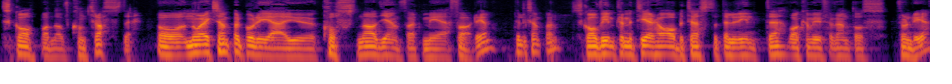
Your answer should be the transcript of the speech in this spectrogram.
skapande av kontraster. Och några exempel på det är ju kostnad jämfört med fördel till exempel. Ska vi implementera det här AB-testet eller inte? Vad kan vi förvänta oss från det?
